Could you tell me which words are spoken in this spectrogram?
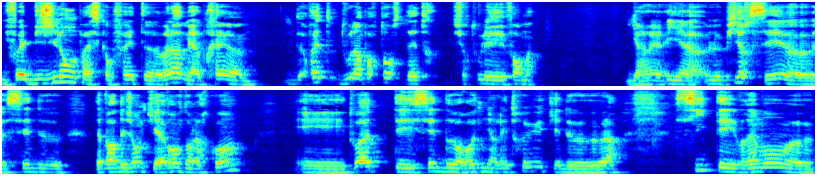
il faut être vigilant parce qu'en fait, voilà. Mais après, en fait, d'où l'importance d'être sur tous les formats il y a, le pire, c'est euh, d'avoir des gens qui avancent dans leur coin et toi, tu essaies de retenir les trucs et de. Voilà. Si tu es vraiment euh,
